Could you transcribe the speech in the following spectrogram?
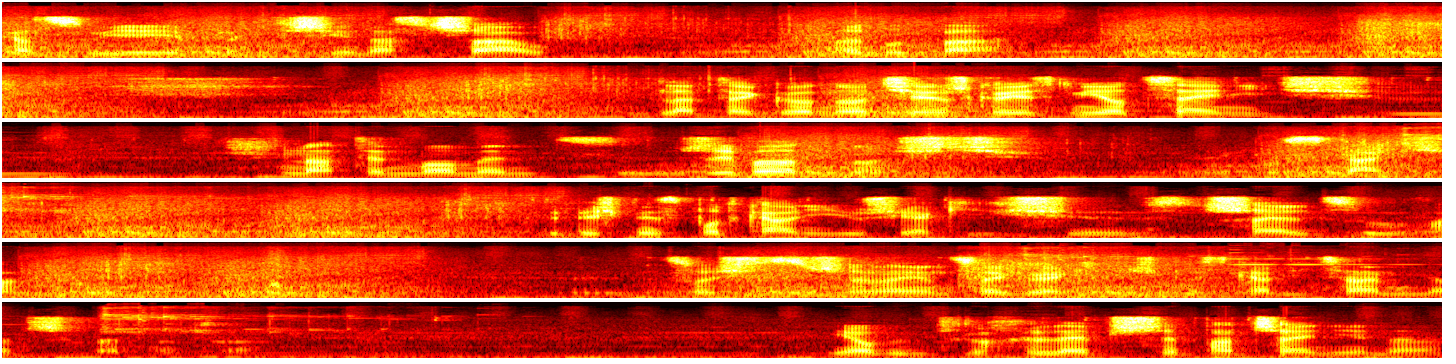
kasuję je praktycznie na strzał. Albo dwa. Dlatego no, ciężko jest mi ocenić y, na ten moment żywotność postaci. Gdybyśmy spotkali już jakichś y, strzelców albo y, coś strzelającego jakimiś błyskawicami na przykład, no to miałbym trochę lepsze patrzenie na,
